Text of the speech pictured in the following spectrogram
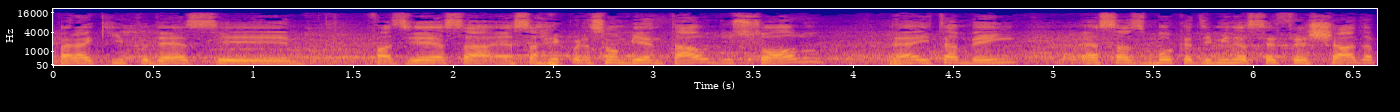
para que pudesse fazer essa, essa recuperação ambiental do solo né, e também essas bocas de minas ser fechadas.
